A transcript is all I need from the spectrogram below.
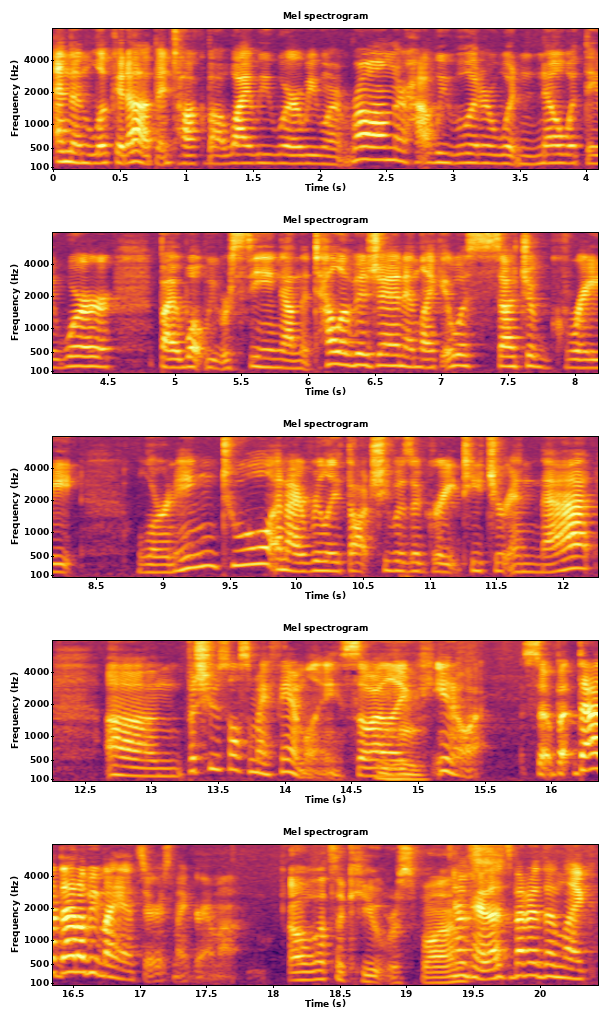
and then look it up and talk about why we were, we weren't wrong, or how we would or wouldn't know what they were by what we were seeing on the television. And like, it was such a great learning tool. And I really thought she was a great teacher in that. Um, but she was also my family. So I like, you know, so, but that, that'll be my answer is my grandma. Oh, that's a cute response. Okay, that's better than like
